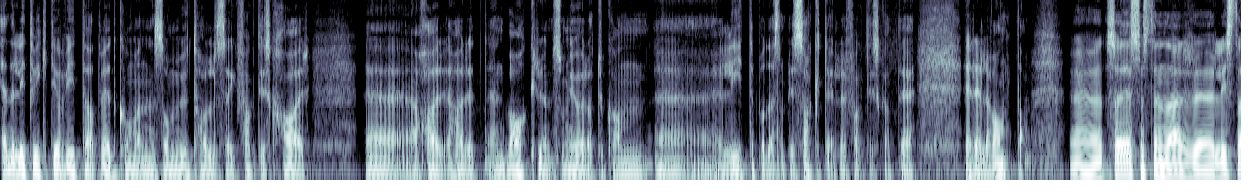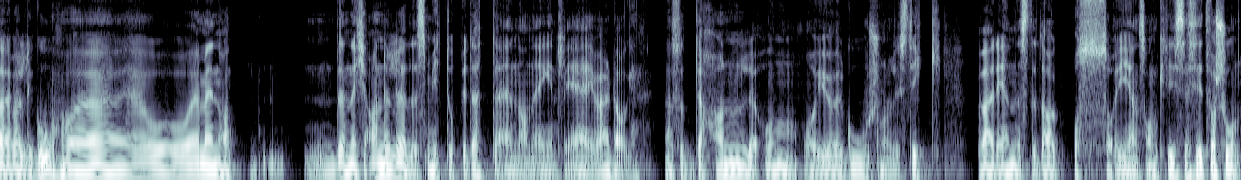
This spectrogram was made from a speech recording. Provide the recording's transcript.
er det litt viktig å vite at vedkommende som uttaler seg, faktisk har, eh, har, har et, en bakgrunn som gjør at du kan eh, lite på det som blir sagt, eller faktisk at det er relevant. Eh, så jeg syns den der eh, lista er veldig god, og, eh, og jeg mener at den er ikke annerledes midt oppi dette enn han egentlig er i hverdagen. Altså, det handler om å gjøre god journalistikk hver eneste dag, også i en sånn krisesituasjon.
